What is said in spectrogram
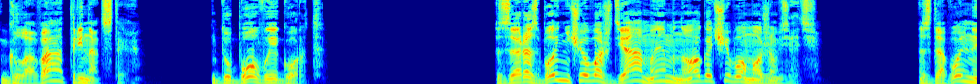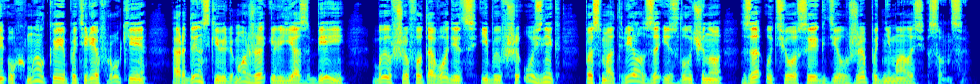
Глава 13. Дубовый город. За разбойничего вождя мы много чего можем взять. С довольной ухмылкой, потерев руки, ордынский вельможа Ильяс Бей, бывший флотоводец и бывший узник, посмотрел за излучину, за утесы, где уже поднималось солнце.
